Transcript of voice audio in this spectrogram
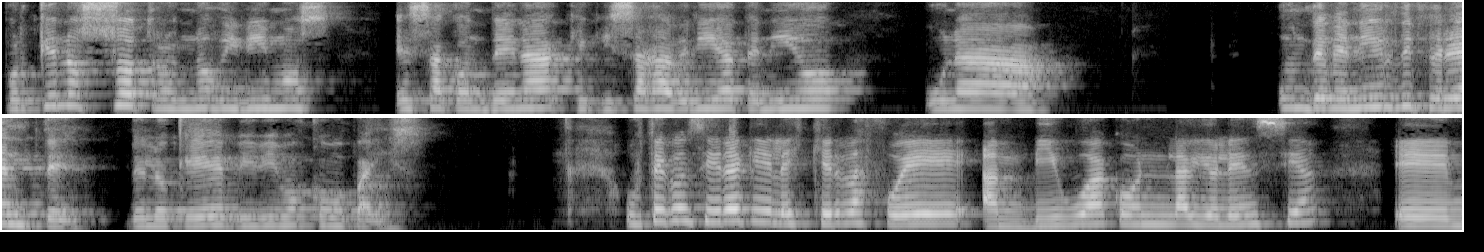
¿por qué nosotros no vivimos esa condena que quizás habría tenido una, un devenir diferente de lo que vivimos como país? ¿Usted considera que la izquierda fue ambigua con la violencia? Eh,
